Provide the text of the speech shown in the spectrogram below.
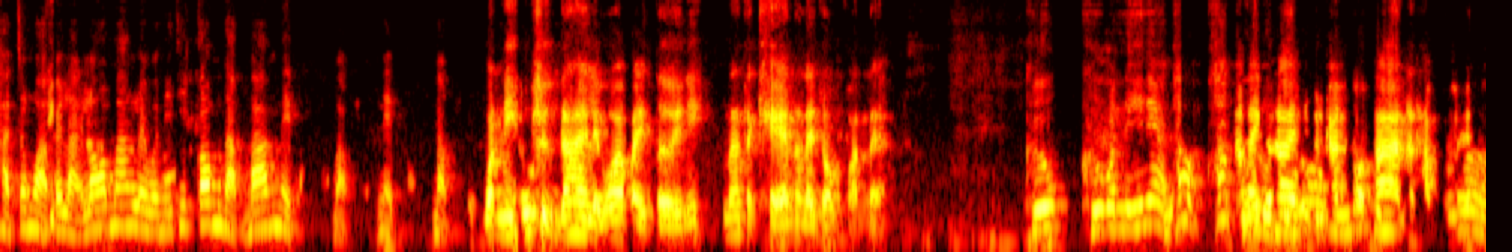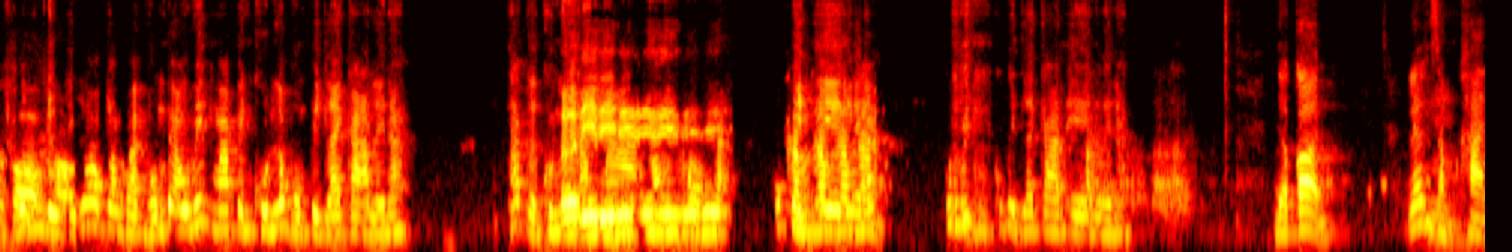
ขัดจังหวะไปหลายรอบมากเลยวันนี้ที่กล้องดับบ้างเน็ตแบบเน็ต แบบ วันนี้รู้สึกได้เลยว่าใบเตยนี่น่าจะแค้นอะไรจอมขวัญแหละ คือคือวันนี้เนี่ย ถ้าถ้าคุณอะไรก็ได้ที่หลุเป็นการต่อต้านนะทำหมดเอเลยอชคุอณบหลุดชอบอีกรอบจอมขวัญผมไปเอาวิกมาเป็นคุณแล้วผมปิดรายการเลยนะถ้าเกิดคุณไม่เออกลับดีดีมาดีดีดีดีกูปิดทำเองทำเลยทำนะกูปิดกูปิดรายการเองเลยนะเดี๋ยวก่อน เรื่องอืมสำคัญ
